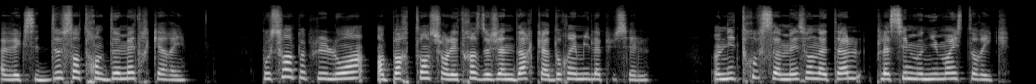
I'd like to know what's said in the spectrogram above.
avec ses 232 mètres carrés. Poussons un peu plus loin en partant sur les traces de Jeanne d'Arc à Dorémy-la-Pucelle. On y trouve sa maison natale, classée monument historique.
